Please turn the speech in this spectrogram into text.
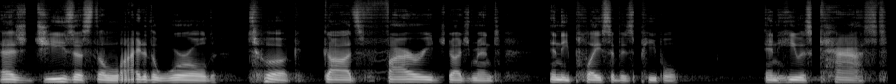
As Jesus, the light of the world, took God's fiery judgment in the place of his people, and he was cast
